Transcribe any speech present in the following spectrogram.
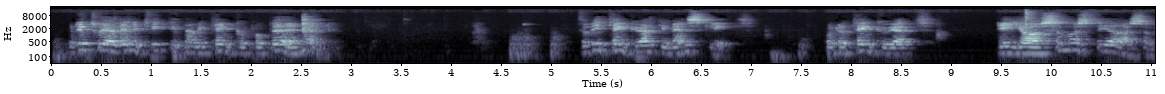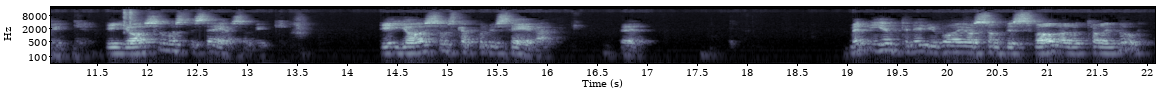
Och Det tror jag är väldigt viktigt när vi tänker på bönen. För vi tänker ju alltid mänskligt. Och då tänker vi att det är jag som måste göra så mycket. Det är jag som måste säga så mycket. Det är jag som ska producera bön. Men egentligen är det ju bara jag som besvarar och tar emot.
